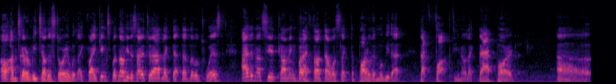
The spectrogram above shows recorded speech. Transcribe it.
oh I'm just gonna retell this story with like Vikings, but no, he decided to add like that that little twist. I did not see it coming, but I thought that was like the part of the movie that that fucked, you know, like that part. Uh,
